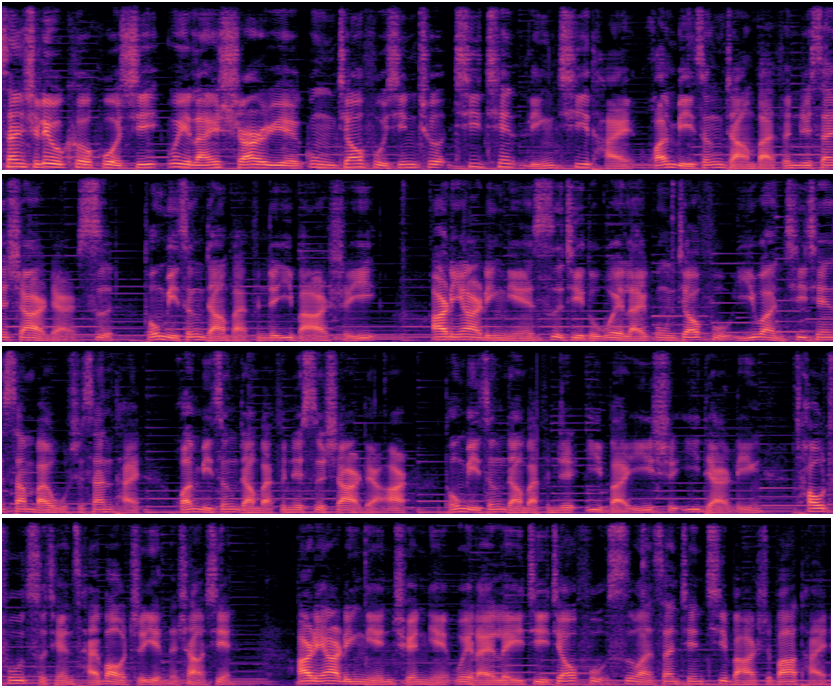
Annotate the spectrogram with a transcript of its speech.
三十六氪获悉，未来十二月共交付新车七千零七台，环比增长百分之三十二点四，同比增长百分之一百二十一。二零二零年四季度，未来共交付一万七千三百五十三台，环比增长百分之四十二点二，同比增长百分之一百一十一点零，超出此前财报指引的上限。二零二零年全年，未来累计交付四万三千七百二十八台，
